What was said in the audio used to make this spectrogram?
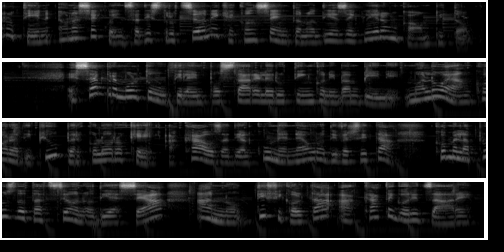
routine è una sequenza di istruzioni che consentono di eseguire un compito. È sempre molto utile impostare le routine con i bambini, ma lo è ancora di più per coloro che, a causa di alcune neurodiversità come la plusdotazione o DSA, hanno difficoltà a categorizzare.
